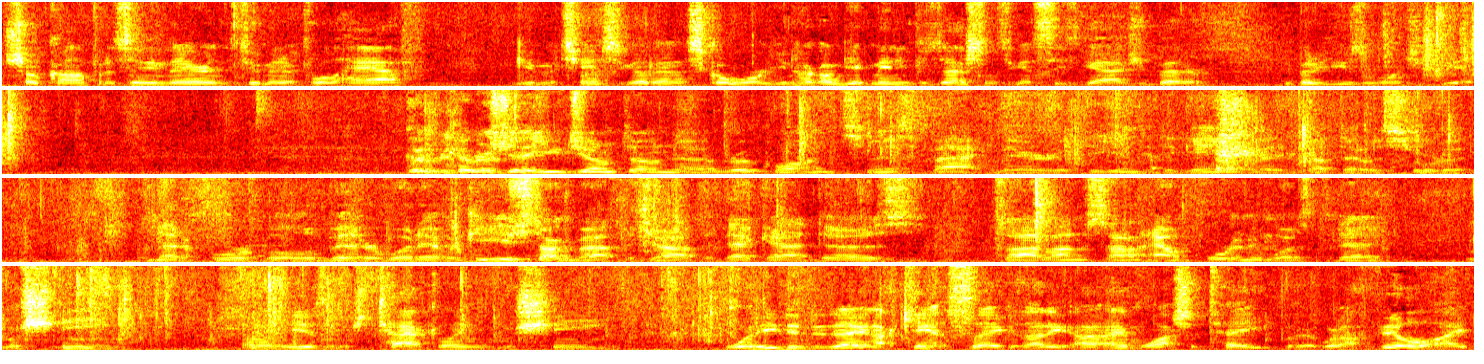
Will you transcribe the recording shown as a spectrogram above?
show confidence in him there in the two minute before the half. Give him a chance to go down and score. You're not going to get many possessions against these guys. You better you better use the ones you get. Good, Coach, uh, you jumped on uh, Roquan Smith's back there at the end of the game. I thought that was sort of metaphorical a little bit or whatever. Can you just talk about the job that that guy does, sideline to sideline, how important it was today? Machine. Mean, he is a tackling machine. What he did today, and I can't say because I, didn't- I haven't watched the tape, but what I feel like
